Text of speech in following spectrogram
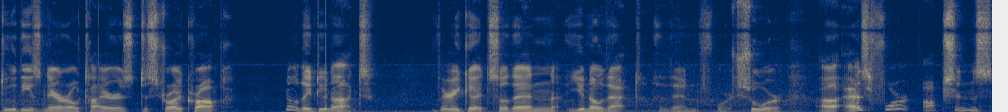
do these narrow tires destroy crop? No, they do not. Very good. So then you know that then for sure. Uh, as for options,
